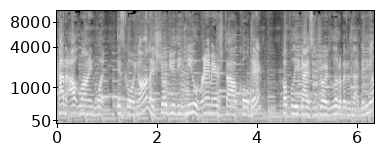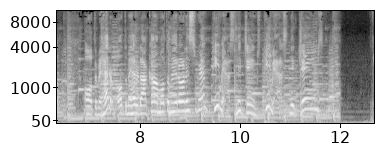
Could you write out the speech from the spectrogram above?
Kind of outlined what is going on. I showed you the new Ram Air style cold air. Hopefully, you guys enjoyed a little bit of that video. Ultimate Header, ultimateheader.com, Ultimate Header on Instagram, PMAS, Nick James, PMAS, Nick James,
